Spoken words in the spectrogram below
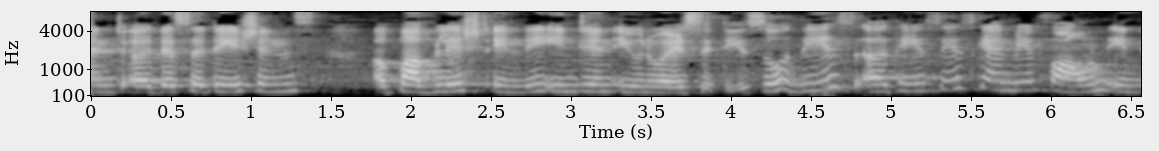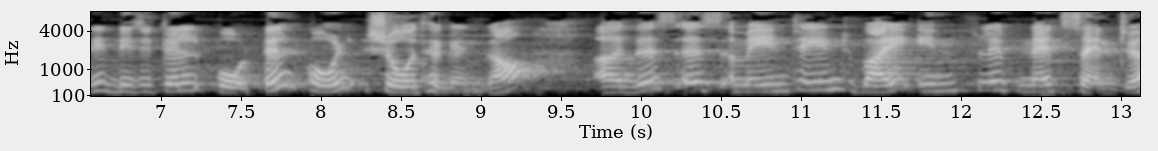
and uh, dissertations published in the Indian University. So these uh, theses can be found in the digital portal called Shodh Ganga. Uh, this is maintained by INFLIBNET Center.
